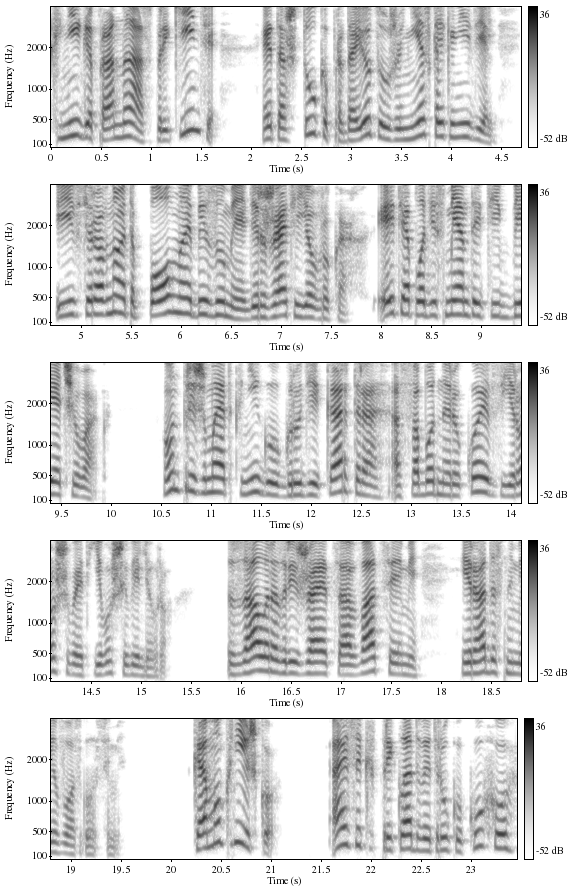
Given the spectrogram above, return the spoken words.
Книга про нас, прикиньте? Эта штука продается уже несколько недель, и все равно это полное безумие держать ее в руках. Эти аплодисменты тебе, чувак. Он прижимает книгу к груди Картера, а свободной рукой взъерошивает его шевелюру. Зал разряжается овациями и радостными возгласами. «Кому книжку?» Айзек прикладывает руку к уху,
